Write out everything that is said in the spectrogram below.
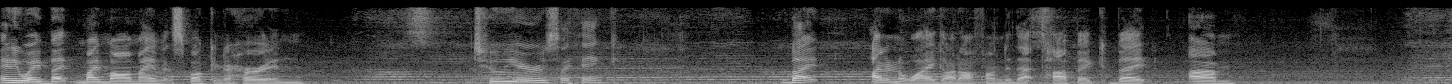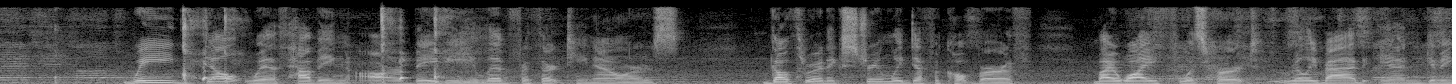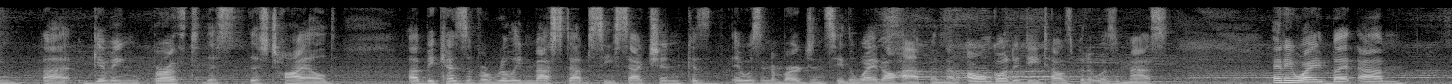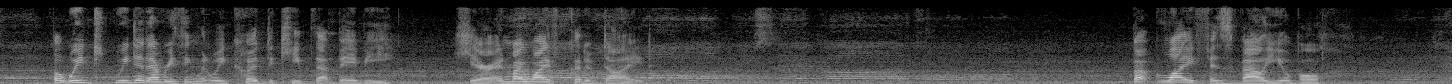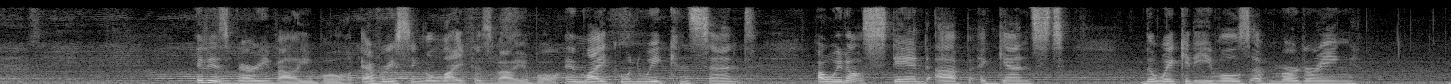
anyway but my mom i haven't spoken to her in two years i think but i don't know why i got off onto that topic but um, we dealt with having our baby live for 13 hours, go through an extremely difficult birth. My wife was hurt really bad in giving uh, giving birth to this this child uh, because of a really messed up C-section because it was an emergency. The way it all happened, I, I, won't go into details, but it was a mess. Anyway, but um, but we we did everything that we could to keep that baby here, and my wife could have died. But life is valuable. It is very valuable. Every single life is valuable. And like when we consent, or we don't stand up against the wicked evils of murdering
